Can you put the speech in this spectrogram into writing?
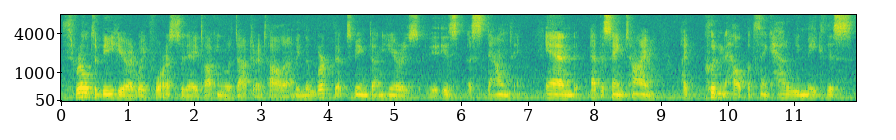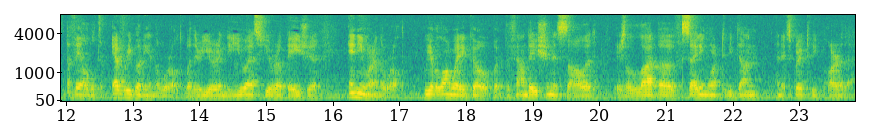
thrilled to be here at Wake Forest today talking with Dr. Atala. I mean, the work that's being done here is, is astounding. And at the same time, I couldn't help but think, how do we make this available to everybody in the world, whether you're in the US, Europe, Asia, anywhere in the world? We have a long way to go, but the foundation is solid. There's a lot of exciting work to be done, and it's great to be part of that.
